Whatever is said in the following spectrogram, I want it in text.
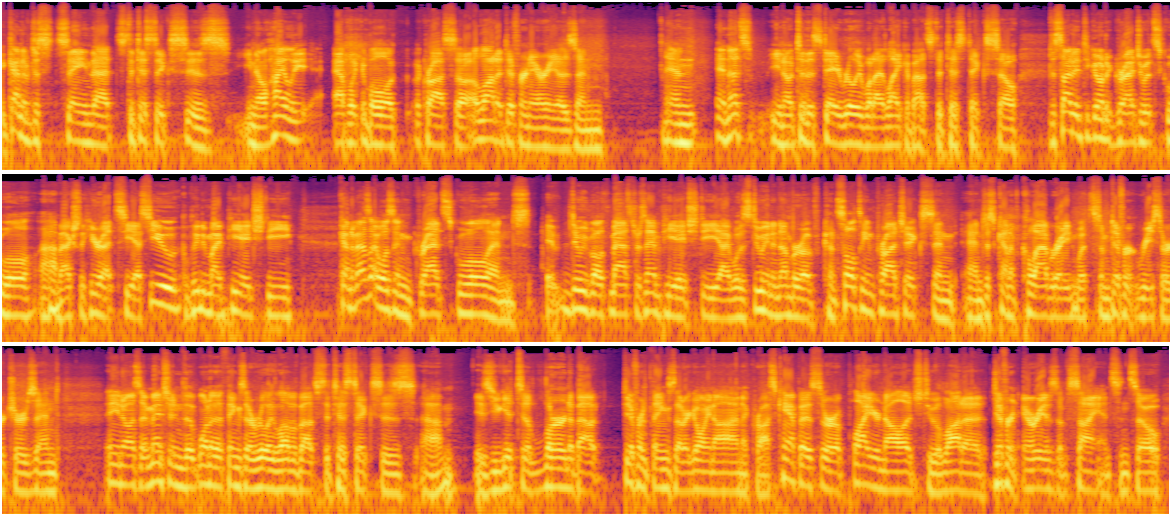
kind of just saying that statistics is you know highly applicable across a, lot of different areas and and and that's you know to this day really what I like about statistics. So decided to go to graduate school. I'm actually here at CSU, completed my PhD. Kind of as I was in grad school and doing both masters and PhD, I was doing a number of consulting projects and and just kind of collaborating with some different researchers and you know, as I mentioned, that one of the things I really love about statistics is um, is you get to learn about different things that are going on across campus or apply your knowledge to a lot of different areas of science. And so um,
